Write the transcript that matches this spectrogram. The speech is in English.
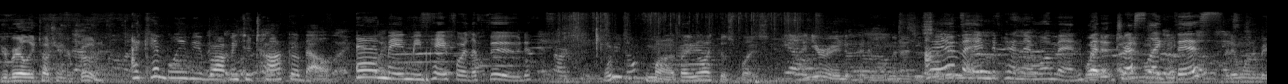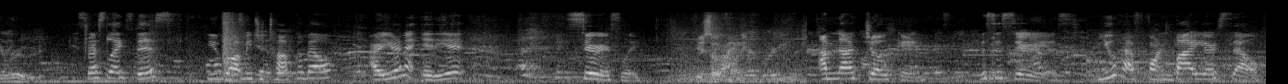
You're barely touching your food. I can't believe you brought me to Taco Bell and made me pay for the food. What are you talking about? I thought you liked this place. And you're an independent woman. I just I said am an independent woman, Well, I but didn't- I dressed didn't wanna like this, I didn't want to be rude. dressed like this, you brought me to Taco Bell? Are you an idiot? Seriously. You're so funny. I'm not joking. This is serious. You have fun by yourself.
